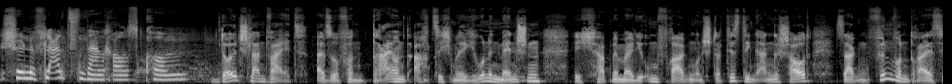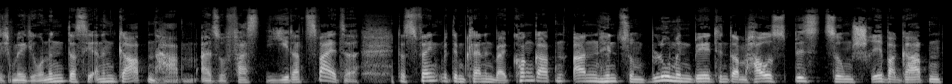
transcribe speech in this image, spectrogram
schöne Pflanzen dann rauskommen. Deutschlandweit, also von 83 Millionen Menschen, ich habe mir mal die Umfragen und Statistiken angeschaut, sagen 35 Millionen, dass sie einen Garten haben, also fast jeder zweite. Das fängt mit dem kleinen Balkongarten an, hin zum Blumenbeet hinterm Haus bis zum Schrebergarten,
